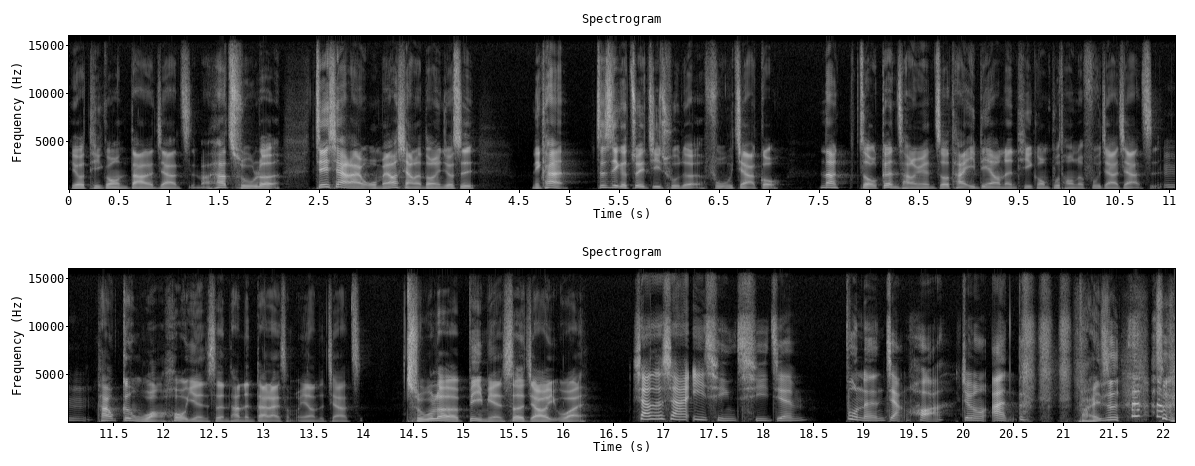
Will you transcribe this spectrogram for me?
有提供很大的价值嘛？它除了接下来我们要想的东西就是，你看这是一个最基础的服务架构，那走更长远之后，它一定要能提供不同的附加价值，嗯，它更往后延伸，它能带来什么样的价值？除了避免社交以外，像是现在疫情期间不能讲话，就用按的，还是这个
